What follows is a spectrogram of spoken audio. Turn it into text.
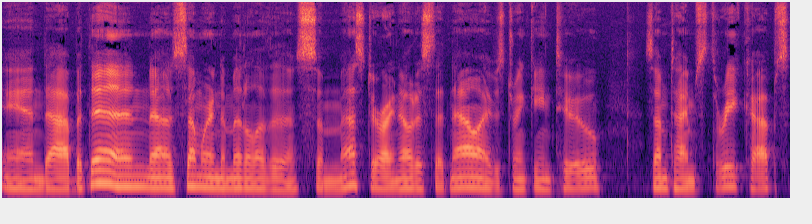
And uh, but then uh, somewhere in the middle of the semester, I noticed that now I was drinking two, sometimes three cups,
